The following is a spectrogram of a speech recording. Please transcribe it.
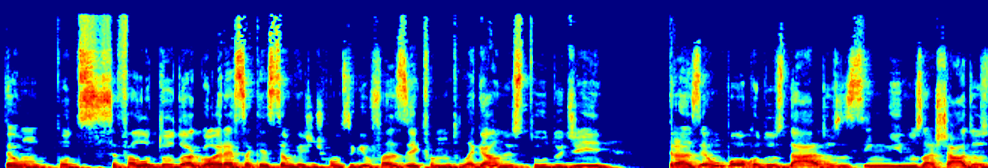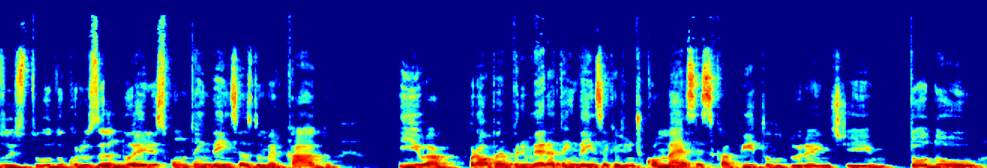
Então, putz, você falou tudo agora, essa questão que a gente conseguiu fazer, que foi muito legal no estudo, de trazer um pouco dos dados, assim, e nos achados do estudo, cruzando eles com tendências do mercado. E a própria primeira tendência que a gente começa esse capítulo durante todo,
